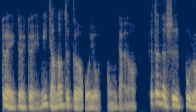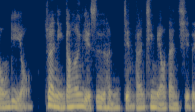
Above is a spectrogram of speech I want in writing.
对对对，你讲到这个，我有同感哦，这真的是不容易哦。虽然你刚刚也是很简单、轻描淡写的，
